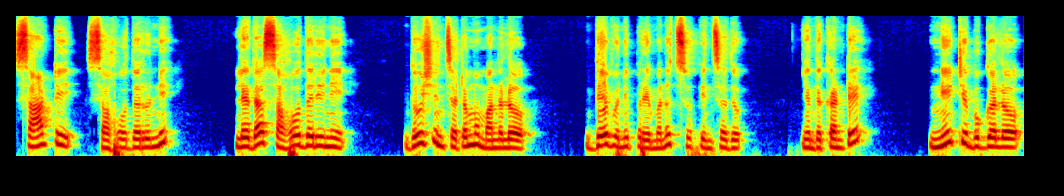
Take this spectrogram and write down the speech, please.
సాటి సహోదరుణ్ణి లేదా సహోదరిని దూషించటము మనలో దేవుని ప్రేమను చూపించదు. ఎందుకంటే నీటి బుగ్గలో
